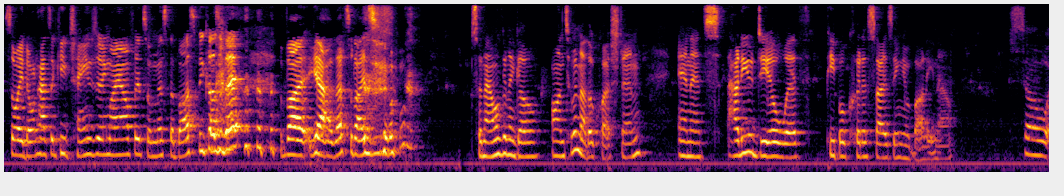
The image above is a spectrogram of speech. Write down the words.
So I don't have to keep changing my outfits or miss the bus because of it. but yeah, that's what I do. So now we're gonna go on to another question, and it's how do you deal with people criticizing your body now? So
